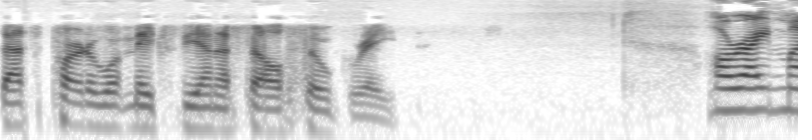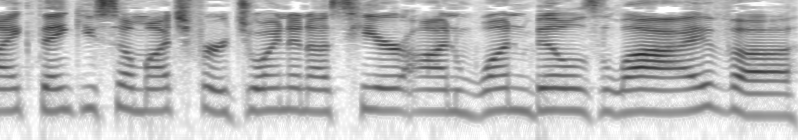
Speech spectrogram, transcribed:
that's part of what makes the NFL so great. All right, Mike, thank you so much for joining us here on One Bills Live. Uh,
